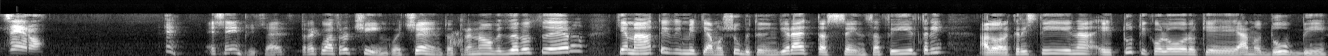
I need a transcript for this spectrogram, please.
0. È semplice, eh? 345 100 3900, chiamate e vi mettiamo subito in diretta senza filtri. Allora, Cristina e tutti coloro che hanno dubbi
